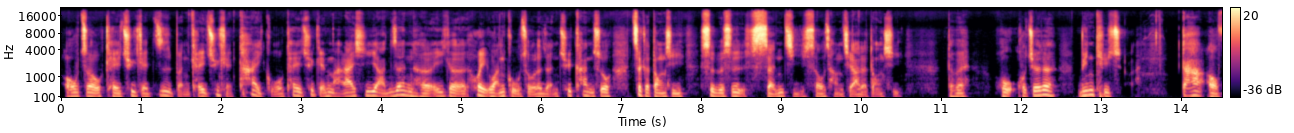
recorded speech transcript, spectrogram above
欧洲，可以去给日本，可以去给泰国，可以去给马来西亚，任何一个会玩古着的人去看，说这个东西是不是神级收藏家的东西，对不对？我我觉得 vintage God of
